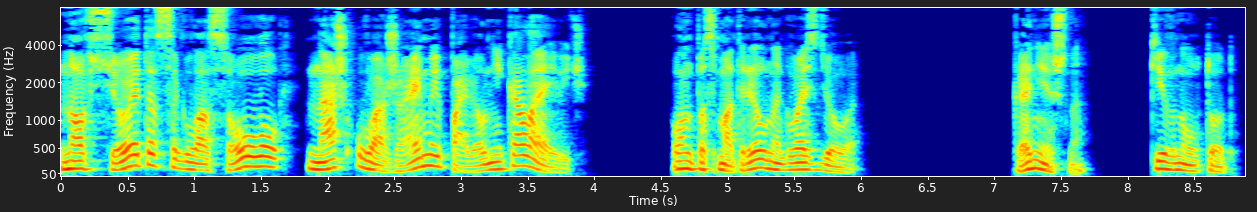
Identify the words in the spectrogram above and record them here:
Но все это согласовывал наш уважаемый Павел Николаевич. Он посмотрел на Гвоздева. «Конечно», — кивнул тот.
